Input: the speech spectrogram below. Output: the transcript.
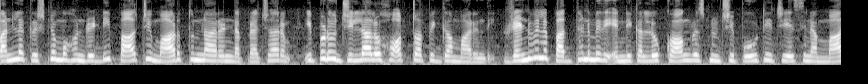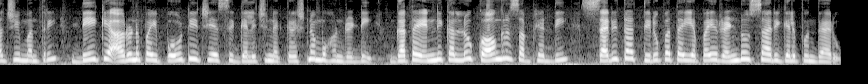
బండ్ల కృష్ణమోహన్ రెడ్డి పార్టీ మారుతున్నారన్న ప్రచారం ఇప్పుడు జిల్లాలో హాట్ టాపిక్గా మారింది. రెండు వేల పద్దెనిమిది ఎన్నికల్లో కాంగ్రెస్ నుంచి పోటీ చేసిన మాజీ మంత్రి డీకే అరుణపై పోటీ చేసి గెలిచిన కృష్ణమోహన్ రెడ్డి గత ఎన్నికల్లో కాంగ్రెస్ అభ్యర్థి సరిత తిరుపతయ్యపై రెండోసారి గెలుపొందారు.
